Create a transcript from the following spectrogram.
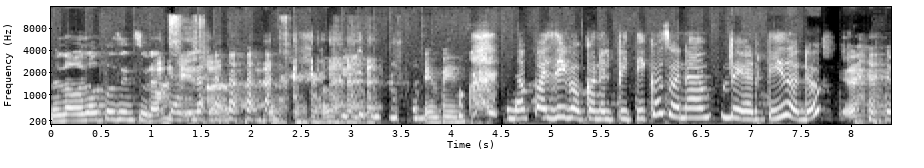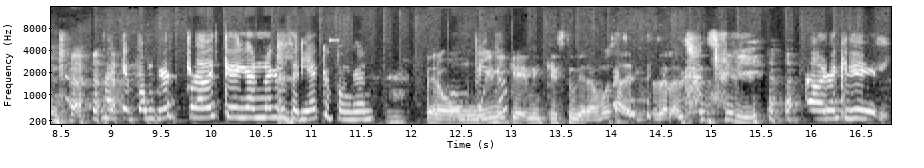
nos vamos a autocensurar, En fin. No, pues digo, con el pitico suena divertido, ¿no? o sea, que pongan, cada vez que vengan una grosería, que pongan. Pero, ni que, ni que estuviéramos adictos a las groserías. Ahora que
